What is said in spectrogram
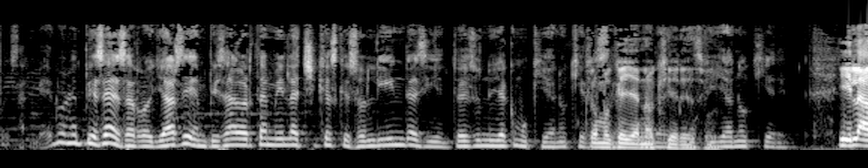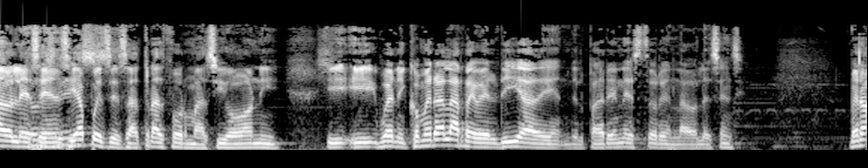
pues también uno empieza a desarrollarse y empieza a ver también las chicas que son lindas y entonces uno ya como que ya no quiere. Como ser que ya no quiere, como sí. que ya no quiere. Y la adolescencia, Entonces- pues esa transformación y, y, y, bueno, ¿y cómo era la rebeldía de- del padre Néstor en la adolescencia? Bueno,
